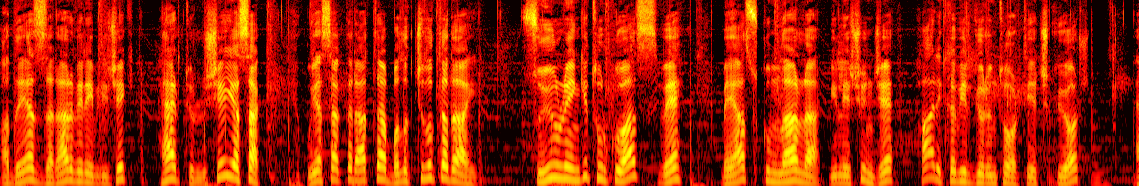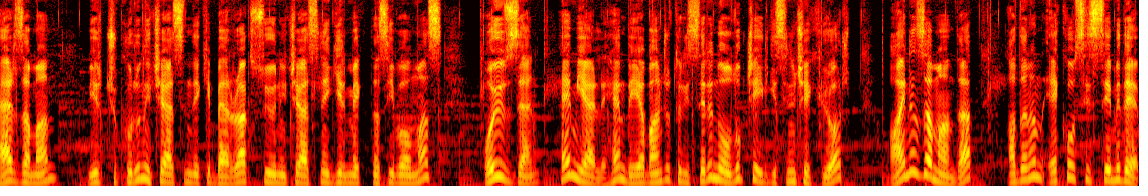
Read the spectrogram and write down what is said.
adaya zarar verebilecek her türlü şey yasak. Bu yasaklar hatta balıkçılık da dahil. Suyun rengi turkuaz ve beyaz kumlarla birleşince harika bir görüntü ortaya çıkıyor. Her zaman bir çukurun içerisindeki berrak suyun içerisine girmek nasip olmaz. O yüzden hem yerli hem de yabancı turistlerin oldukça ilgisini çekiyor. Aynı zamanda adanın ekosistemi de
